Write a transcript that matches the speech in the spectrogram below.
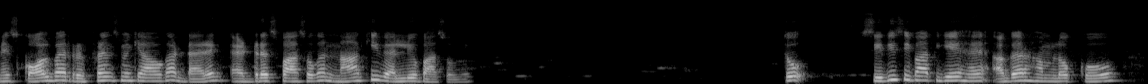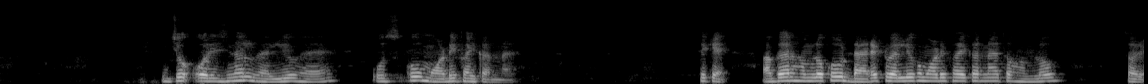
मीन्स कॉल बाय रेफरेंस में क्या होगा? डायरेक्ट एड्रेस पास होगा, ना कि वैल्यू पास होगी। तो सीधी सी बात यह है, अगर हम लोग को जो ओरिजिनल वैल्यू है, उसको मॉडिफाई करना है। ठीक है? अगर हम लोग को डायरेक्ट वैल्यू को मॉडिफाई करना है तो हम लोग सॉरी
